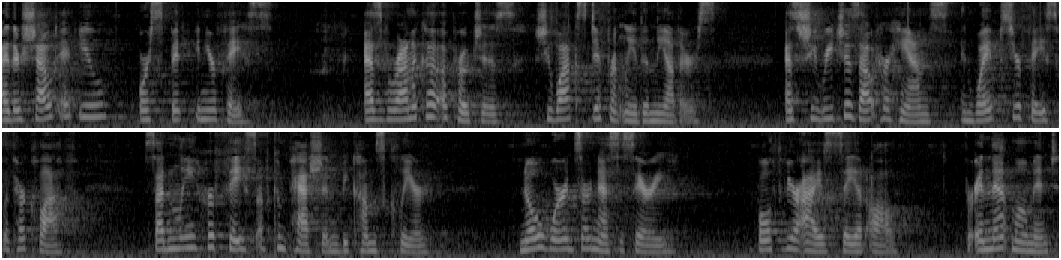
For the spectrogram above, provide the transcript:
either shout at you or spit in your face. As Veronica approaches, she walks differently than the others. As she reaches out her hands and wipes your face with her cloth, suddenly her face of compassion becomes clear. No words are necessary. Both of your eyes say it all. For in that moment,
